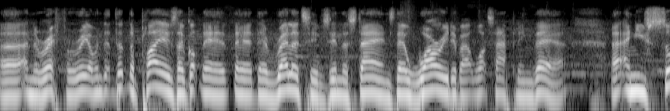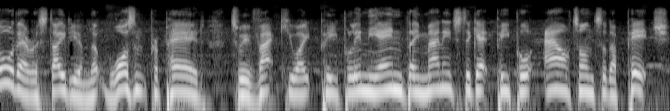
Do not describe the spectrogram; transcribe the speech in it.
uh, and the referee. I mean, the, the, players they've got their, their their relatives in the stands. They're worried about what's happening there, uh, and you saw there a stadium that wasn't prepared to evacuate people. In the end, they managed to get people out onto the pitch,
